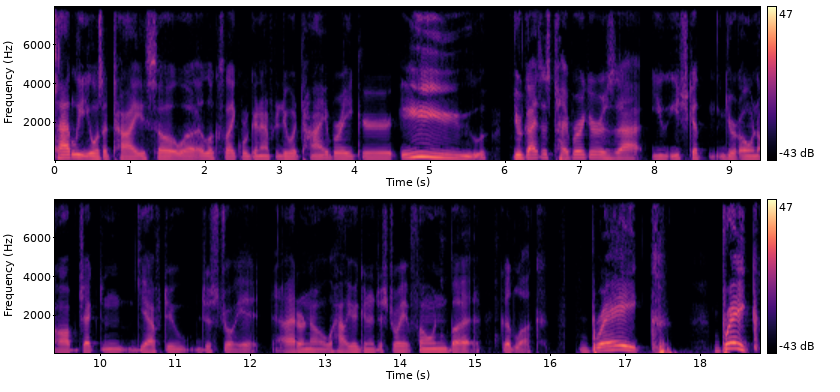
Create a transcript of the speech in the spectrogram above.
Sadly, it was a tie, so uh, it looks like we're gonna have to do a tiebreaker. Ew. Your guys' tiebreaker is that you each get your own object and you have to destroy it. I don't know how you're gonna destroy it, phone, but good luck. Break! Break!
